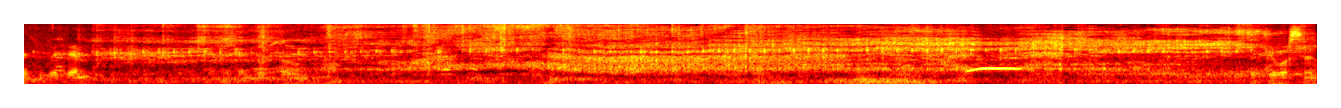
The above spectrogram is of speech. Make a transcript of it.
দেখেন। দেখতে পাচ্ছেন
